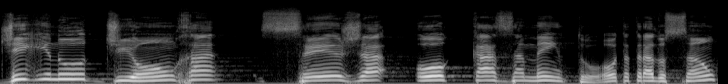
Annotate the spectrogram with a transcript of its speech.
Digno de honra seja o casamento. Outra tradução,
